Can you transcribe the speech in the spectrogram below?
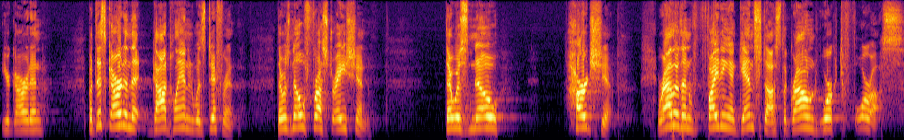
your garden. But this garden that God planted was different. There was no frustration, there was no hardship. Rather than fighting against us, the ground worked for us.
